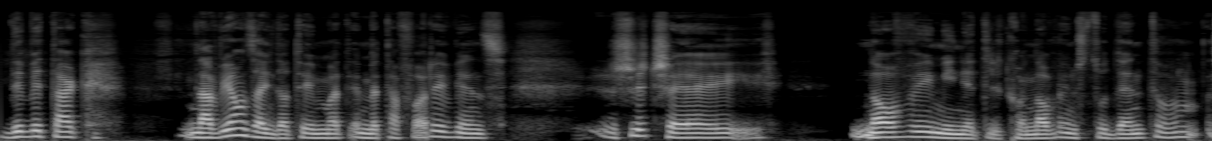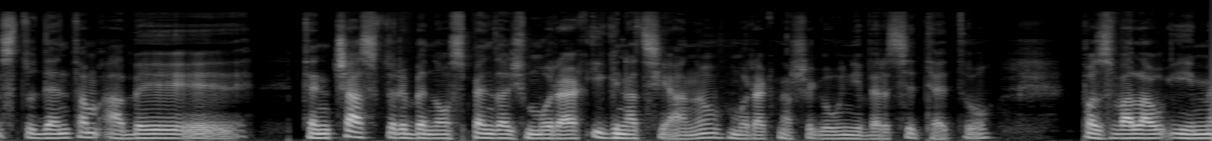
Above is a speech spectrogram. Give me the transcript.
gdyby tak nawiązać do tej metafory, więc życzę nowym i nie tylko nowym studentom, studentom aby ten czas, który będą spędzać w murach Ignacjanów, w murach naszego uniwersytetu, pozwalał im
